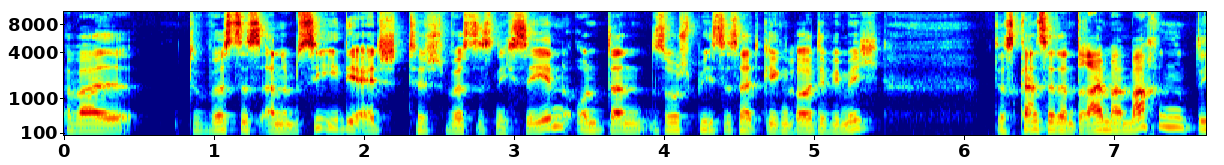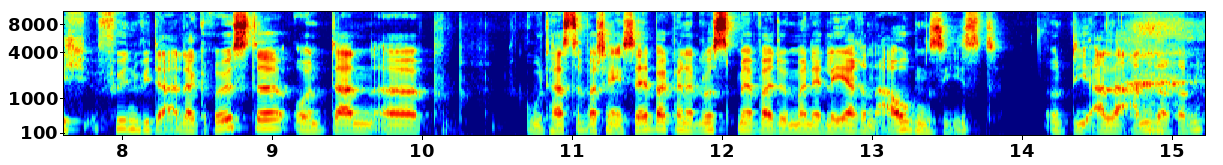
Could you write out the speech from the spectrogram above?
weil du wirst es an einem CEDH-Tisch wirst es nicht sehen und dann so spielst du es halt gegen Leute wie mich. Das kannst du dann dreimal machen, dich fühlen wie der Allergrößte und dann, äh, gut, hast du wahrscheinlich selber keine Lust mehr, weil du meine leeren Augen siehst und die alle anderen.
